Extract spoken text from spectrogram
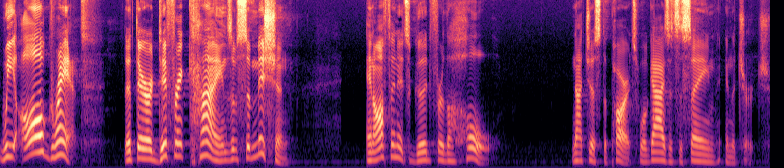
We all grant that there are different kinds of submission. And often it's good for the whole, not just the parts. Well, guys, it's the same in the church.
